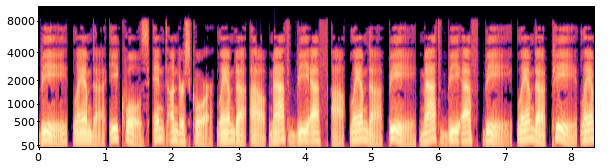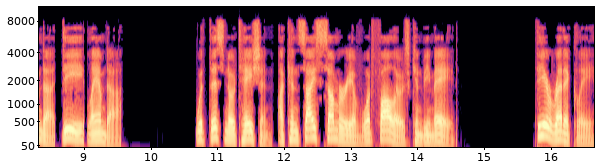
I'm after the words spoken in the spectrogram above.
b lambda equals int underscore lambda a math bf a lambda b math bf b lambda p lambda d lambda. With this notation, a concise summary of what follows can be made. Theoretically,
